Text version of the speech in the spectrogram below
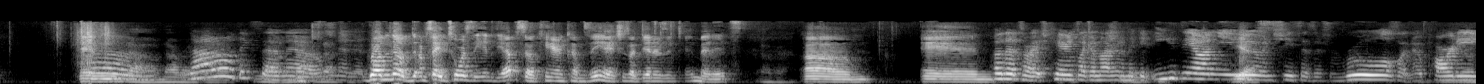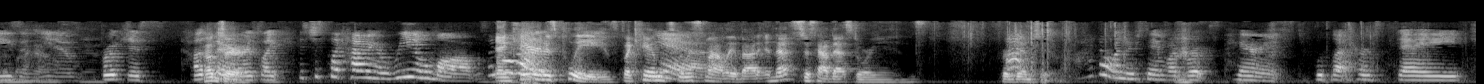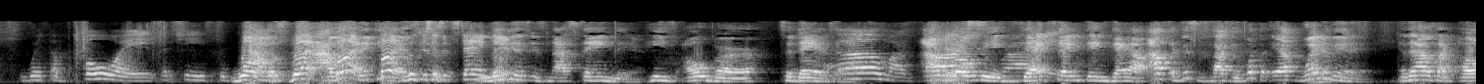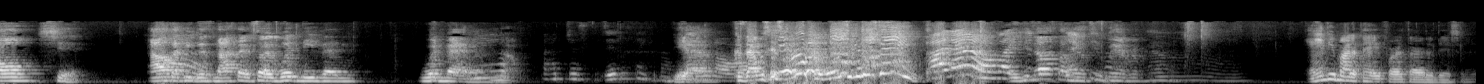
And Um, no, not right No, I don't think so. No, No, no, no. no, well, no, I'm saying towards the end of the episode, Karen comes in. She's like, dinner's in ten minutes. Okay. Um, and Oh, that's right. Karen's like, I'm not going to make it easy on you, Yes. and she says there's rules, like no parties, and my you know, house, yeah. Brooke just hugs, Hugs her. her. It's like it's just like having a real mom. Like, and oh, Karen is pleased. Like Karen looks really smiley about it, and that's just how that story ends for them too. I don't understand why Brooke's parents would let her stay with a boy that she used to. Well, I was- but I was but thinking but that Lucas too. isn't staying there. Lucas is not staying there. He's over to Dan's. Oh my god! I wrote the you're exact right. same thing down. I was like, this is not good. What the F? Wait a minute. And then I was like, oh shit. I was like, he does not stay, so it wouldn't even, wouldn't matter. Yeah, No. I just didn't think about Yeah. that at all. Because that was his room. What was he gonna say? I know. I'm like, And you know it's only a protect two bedroom house. Andy might have paid for a third edition.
